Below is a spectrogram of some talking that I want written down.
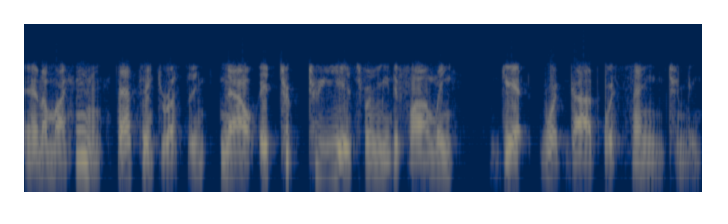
And I'm like, hmm, that's interesting. Now, it took two years for me to finally get what God was saying to me.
